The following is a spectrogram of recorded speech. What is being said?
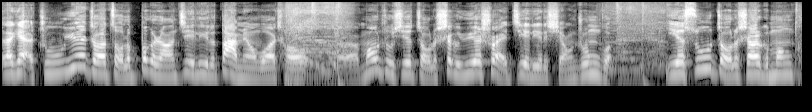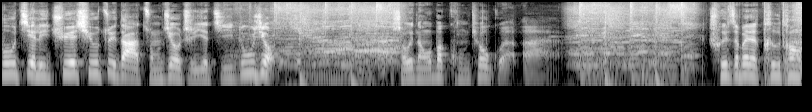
来看，朱元璋找了八个人建立了大明王朝，呃，毛主席找了十个元帅建立了新中国，耶稣找了十二个门徒建立全球最大宗教之一基督教。哎，稍微等我把空调关了，哎，吹这边的头疼。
